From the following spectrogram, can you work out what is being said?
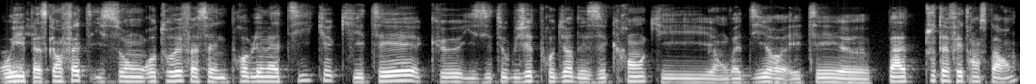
Oui, parce qu'en fait, ils sont retrouvés face à une problématique qui était qu'ils étaient obligés de produire des écrans qui, on va dire, étaient euh, pas tout à fait transparents.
